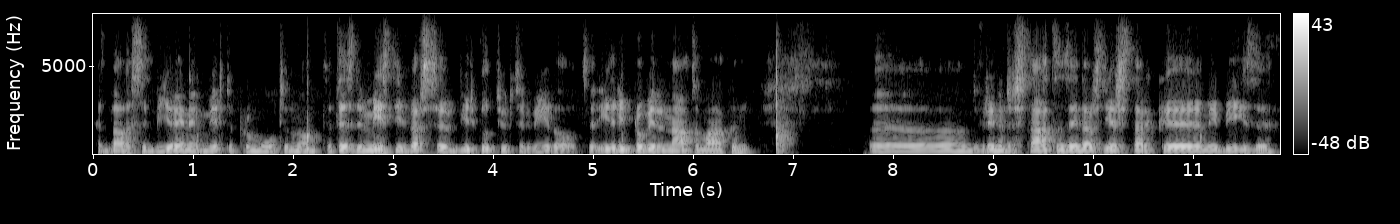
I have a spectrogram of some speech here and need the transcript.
het Belgische bier eigenlijk meer te promoten. Want het is de meest diverse biercultuur ter wereld. iedereen probeert na te maken. de Verenigde Staten zijn daar zeer sterk mee bezig.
